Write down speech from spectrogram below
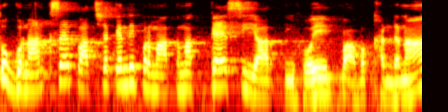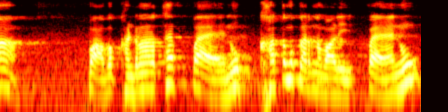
ਤੋ ਗੁਰੂ ਨਾਨਕ ਸਾਹਿਬ ਪਾਤਸ਼ਾਹ ਕਹਿੰਦੇ, ਪ੍ਰਮਾਤਮਾ ਕੈਸੀ ਆਰਤੀ ਹੋਏ ਭਾਵ ਖੰਡਨਾ? ਭਾਵ ਖੰਡਨਾ ਦਾ ਅਰਥ ਹੈ ਭੈ ਨੂੰ ਖਤਮ ਕਰਨ ਵਾਲੇ ਭੈ ਨੂੰ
